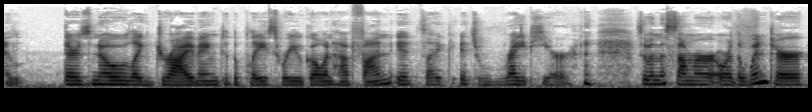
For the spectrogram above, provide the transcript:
I, there's no like driving to the place where you go and have fun. It's like it's right here. so in the summer or the winter,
